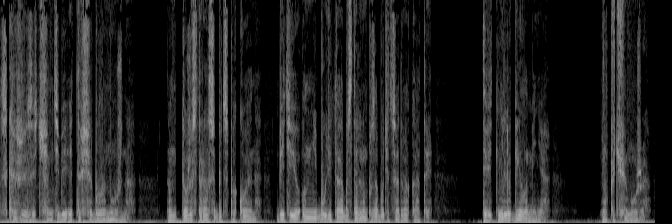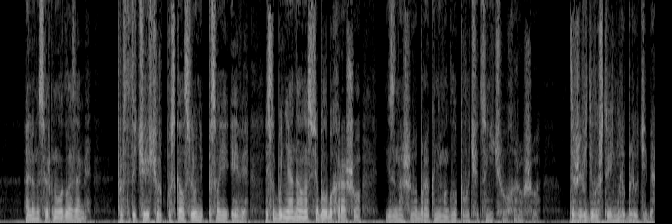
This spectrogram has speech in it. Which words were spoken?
«Скажи, зачем тебе это все было нужно?» Он тоже старался быть спокойно. Бить ее он не будет, а об остальном позаботятся адвокаты. «Ты ведь не любила меня?» «Ну почему же?» Алена сверкнула глазами. Просто ты чересчур пускал слюни по своей Эве. Если бы не она, у нас все было бы хорошо. Из нашего брака не могло получиться ничего хорошего. Ты же видела, что я не люблю тебя,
